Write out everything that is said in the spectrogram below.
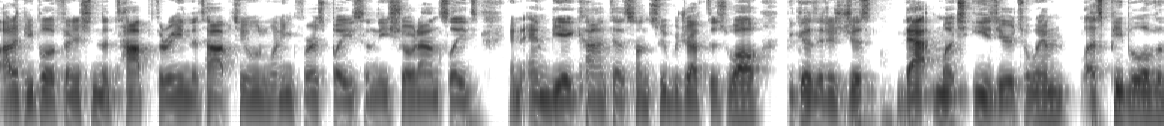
lot of people have finished in the top three and the top two and winning first place in these showdown slates and NBA contests on SuperDraft as well, because it is just that much easier to win. Less people over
